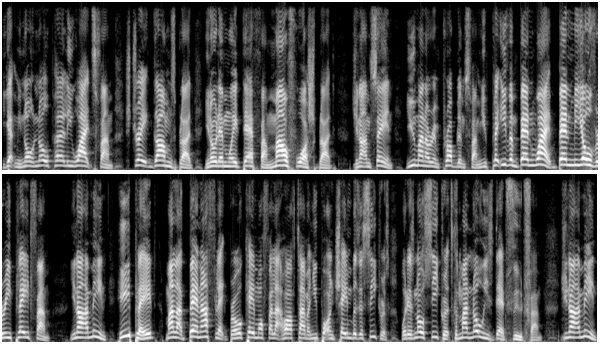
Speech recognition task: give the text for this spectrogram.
You get me? No, no pearly whites, fam. Straight gums, blood. You know them way there, fam. Mouthwash, blood. Do you know what I'm saying? You man are in problems, fam. You play even Ben White, bend me over. He played, fam. You know what I mean? He played, man, like Ben Affleck, bro, came off at like halftime and you put on Chambers of Secrets. But there's no secrets because man know he's dead food, fam. Do you know what I mean?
